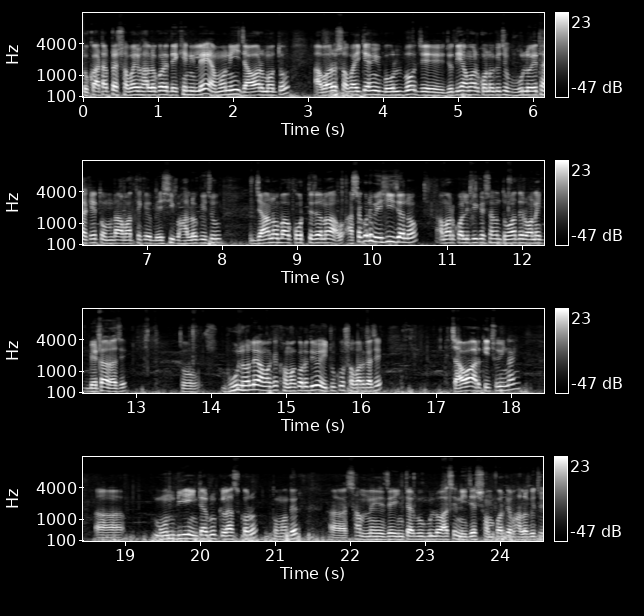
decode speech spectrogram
তো কাট আপটা সবাই ভালো করে দেখে নিলে, এমনই যাওয়ার মতো। আবারও সবাইকে আমি বলব যে, যদি আমার কোনো কিছু ভুল হয়ে থাকে, তোমরা আমার থেকে বেশি ভালো কিছু জানো বা করতে জানো। আশা করি বেশিই জানো, আমার কোয়ালিফিকেশান তোমাদের অনেক বেটার আছে। তো ভুল হলে আমাকে ক্ষমা করে দিও, এইটুকু সবার কাছে। চাওয়া আর কিছুই নাই। মন দিয়ে ইন্টারভিউ ক্লাস করো তোমাদের। সামনে যে ইন্টারভিউগুলো আছে, নিজের সম্পর্কে ভালো কিছু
